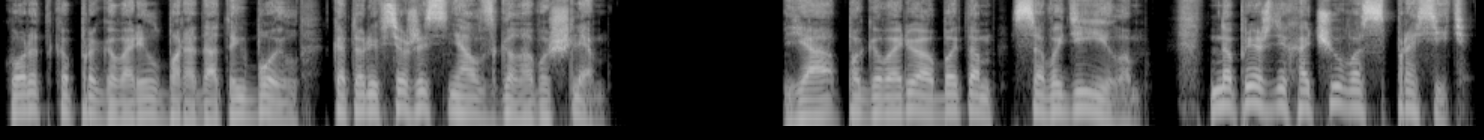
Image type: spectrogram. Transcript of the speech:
коротко проговорил бородатый Бойл, который все же снял с головы шлем. Я поговорю об этом с Авадиилом, но прежде хочу вас спросить.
